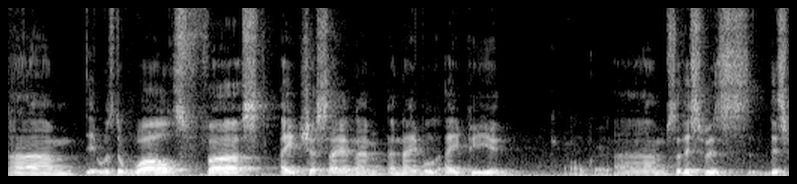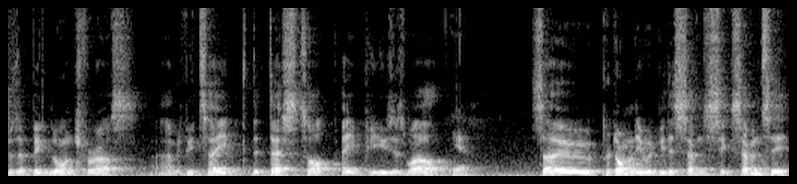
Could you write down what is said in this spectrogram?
Um, it was the world's first HSA ena- enabled APU. Oh, great. Um, so this was this was a big launch for us. Um, if you take the desktop APUs as well, Yeah. so predominantly would be the 7670,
